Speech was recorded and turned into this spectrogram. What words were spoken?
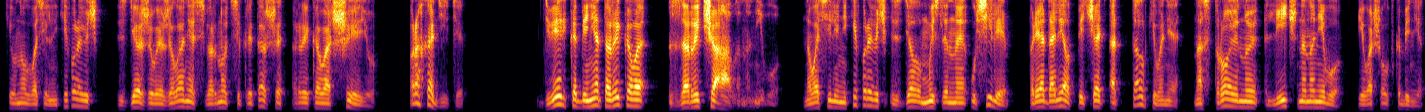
— кивнул Василий Никифорович, сдерживая желание свернуть секретарше Рыкова шею. «Проходите». Дверь кабинета Рыкова зарычала на него, но Василий Никифорович сделал мысленное усилие, преодолел печать отталкивания, настроенную лично на него, и вошел в кабинет.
